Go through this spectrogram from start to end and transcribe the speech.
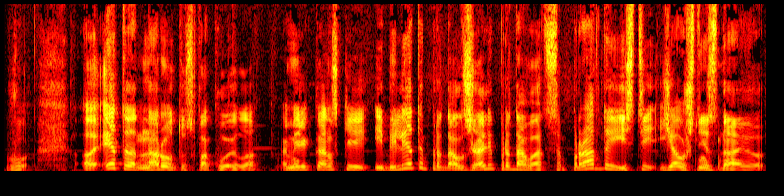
Вот. Э, Это народ успокоило, американские, и билеты продолжали продаваться. Правда, есте... я уж не знаю,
